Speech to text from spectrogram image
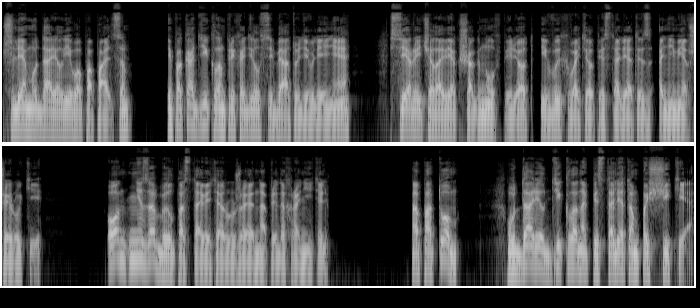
Шлем ударил его по пальцам, и пока Диклан приходил в себя от удивления, серый человек шагнул вперед и выхватил пистолет из онемевшей руки. Он не забыл поставить оружие на предохранитель. А потом ударил Диклана пистолетом по щеке.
